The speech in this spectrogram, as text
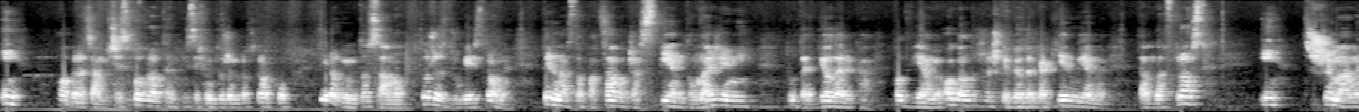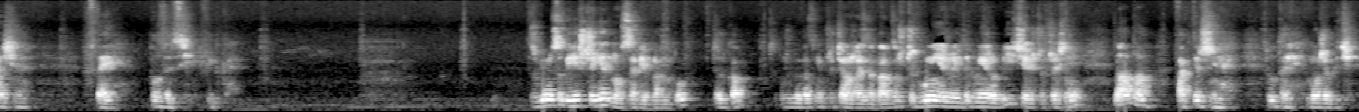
i obracamy się z powrotem. Jesteśmy w dużym rozkroku i robimy to samo, że z drugiej strony. Tylna stopa cały czas spiętą na ziemi, tutaj bioderka, podwijamy ogon troszeczkę, bioderka kierujemy tam na wprost i trzymamy się w tej pozycji chwilkę. Zrobimy sobie jeszcze jedną serię planków, tylko żeby Was nie przeciążać za bardzo, szczególnie jeżeli tego nie robiliście jeszcze wcześniej, no to faktycznie tutaj może być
